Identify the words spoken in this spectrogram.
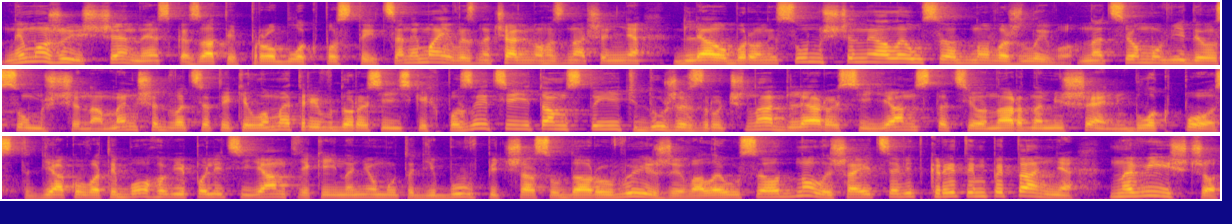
Не можу іще не сказати про блокпости. Це не має визначального значення для оборони Сумщини, але усе одно важливо. На цьому відео Сумщина менше 20 кілометрів до російських позицій. і Там стоїть дуже зручна для росіян стаціонарна мішень блокпост. Дякувати Богові, поліціянт, який на ньому тоді був під час удару, вижив, але усе одно лишається відкритим питання: навіщо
